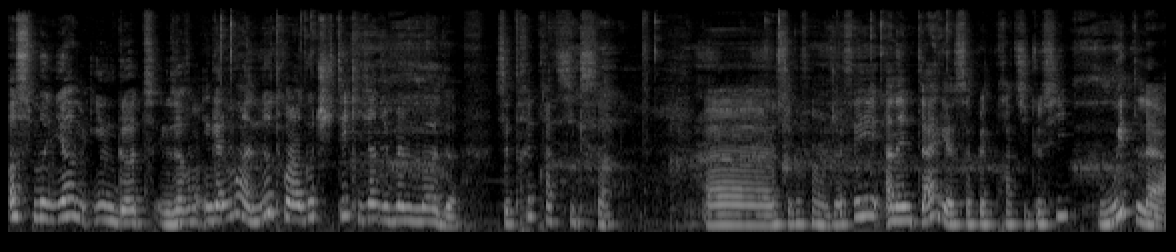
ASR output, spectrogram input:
Osmonium ingot. Et nous avons également un autre lingot cheaté qui vient du même mode. C'est très pratique ça. Euh, ce coffre on a déjà fait? Un name tag, ça peut être pratique aussi. Whittler.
